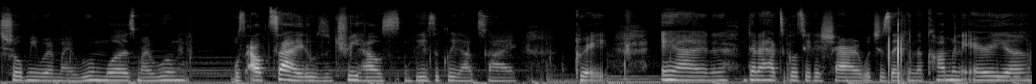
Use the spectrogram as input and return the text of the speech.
showed me where my room was. My room was outside. It was a tree house, basically outside. Great. And then I had to go take a shower, which is like in the common area,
